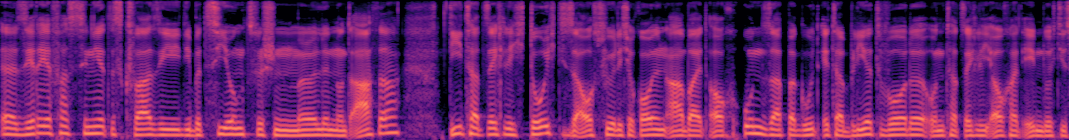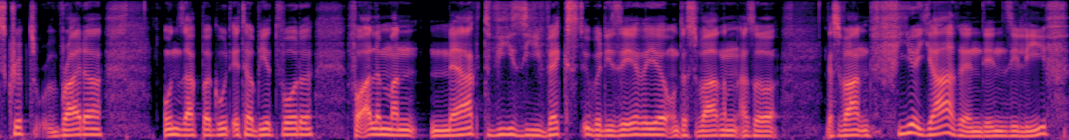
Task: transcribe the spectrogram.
äh, Serie fasziniert, ist quasi die Beziehung zwischen Merlin und Arthur, die tatsächlich durch diese ausführliche Rollenarbeit auch unsagbar gut etabliert wurde und tatsächlich auch halt eben durch die Scriptwriter unsagbar gut etabliert wurde. Vor allem man merkt, wie sie wächst über die Serie und es waren also es waren vier Jahre, in denen sie lief,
